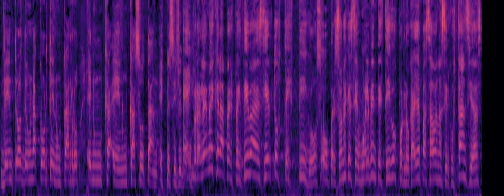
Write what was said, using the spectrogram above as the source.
dentro de un una corte en un carro, en un, en un caso tan específico. El problema es que la perspectiva de ciertos testigos o personas que se vuelven testigos por lo que haya pasado en las circunstancias,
